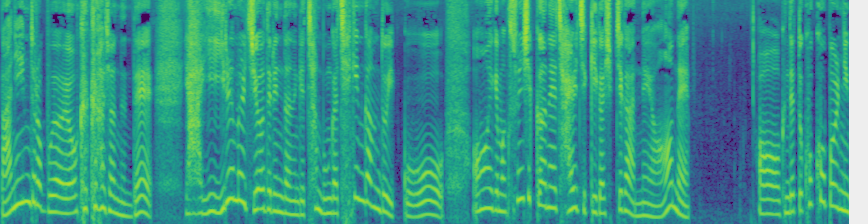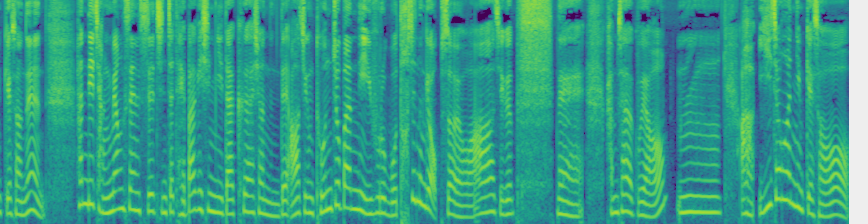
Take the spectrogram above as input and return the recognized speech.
많이 힘들어 보여요. 크크 하셨는데, 야, 이 이름을 지어드린다는 게 참 뭔가 책임감도 있고, 어, 이게 막 순식간에 잘 짓기가 쉽지가 않네요. 네. 어, 근데 또 코코볼님께서는 한디 장명 센스 진짜 대박이십니다. 그 하셨는데, 아, 지금 돈 줘봤니 이후로 뭐 터지는 게 없어요. 아, 지금, 네. 감사하고요. 음, 아, 이정환님께서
